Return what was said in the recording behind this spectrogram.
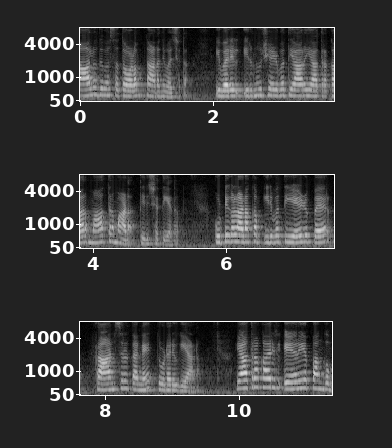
നാലു ദിവസത്തോളം തടഞ്ഞു തടഞ്ഞുവച്ചത്. ഇവരിൽ ഇരുന്നൂറ്റി എഴുപത്തിയാറ് യാത്രക്കാർ മാത്രമാണ് തിരിച്ചെത്തിയത്. കുട്ടികളടക്കം ഇരുപത്തിയേഴ് പേർ ഫ്രാൻസിൽ തന്നെ തുടരുകയാണ്. യാത്രക്കാരിൽ ഏറിയ പങ്കും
